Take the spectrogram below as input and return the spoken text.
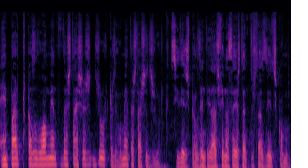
em parte, por causa do aumento das taxas de juros, quer dizer, o aumento das taxas de juros, que decididas pelas entidades financeiras, tanto nos Estados Unidos como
